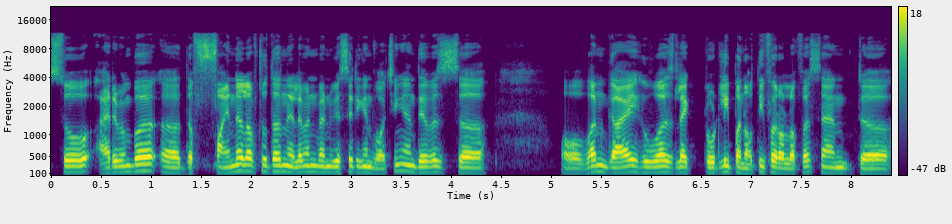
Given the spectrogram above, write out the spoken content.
So I remember uh, the final of 2011 when we were sitting and watching, and there was uh, uh, one guy who was like totally panoti for all of us, and uh,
